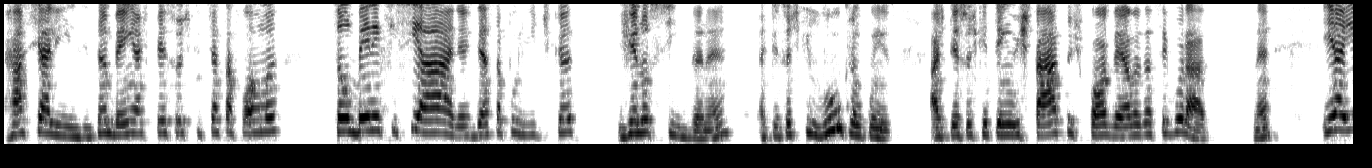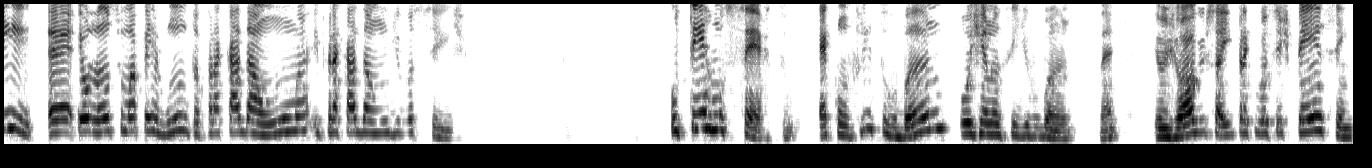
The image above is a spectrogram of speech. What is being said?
racialize também as pessoas que, de certa forma, são beneficiárias dessa política genocida, né? As pessoas que lucram com isso, as pessoas que têm o status quo delas assegurado, né? E aí é, eu lanço uma pergunta para cada uma e para cada um de vocês. O termo certo é conflito urbano ou genocídio urbano? Né? Eu jogo isso aí para que vocês pensem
